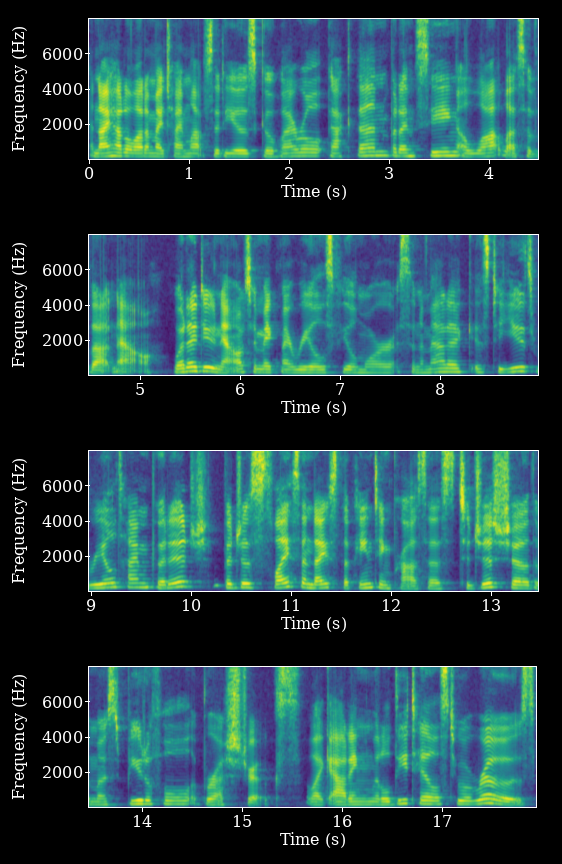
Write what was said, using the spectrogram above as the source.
and I had a lot of my time lapse videos go viral back then, but I'm seeing a lot less of that now. What I do now to make my reels feel more cinematic is to use real time footage, but just slice and dice the painting process to just show the most beautiful brush strokes, like adding little details to a rose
